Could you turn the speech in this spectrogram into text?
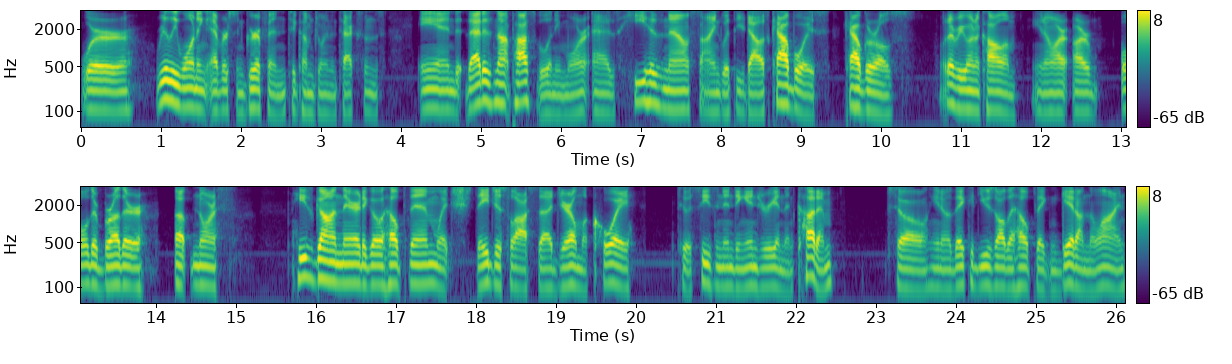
were really wanting Everson Griffen to come join the Texans, and that is not possible anymore as he has now signed with your Dallas Cowboys, Cowgirls, whatever you want to call them. You know, our, our older brother up north he's gone there to go help them, which they just lost uh, Gerald McCoy to a season ending injury and then cut him. So, you know, they could use all the help they can get on the line.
